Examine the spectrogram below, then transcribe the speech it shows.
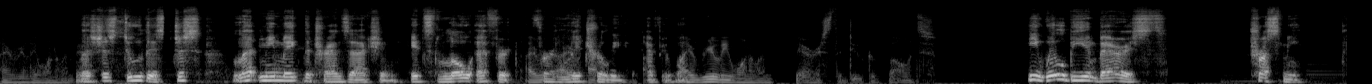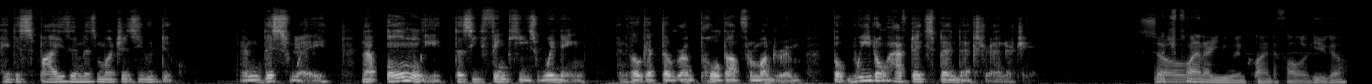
I really want to Let's just do this. Just let me make the transaction. It's low effort I- for I- literally I everyone. I really want to embarrass the Duke of Bones. He will be embarrassed. Trust me, I despise him as much as you do. And this way, not only does he think he's winning and he'll get the rug pulled out from under him, but we don't have to expend extra energy. So, Which plan are you inclined to follow, Hugo?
